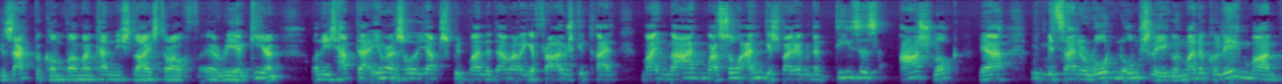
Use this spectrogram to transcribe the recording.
gesagt bekommt, weil man kann nicht leicht darauf äh, reagieren. Und ich habe da immer so, ich habe es mit meiner damaligen Frau geteilt, mein Magen war so angespannt, und dieses Arschloch ja, mit seinen roten Umschlägen. Und meine Kollegen waren,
